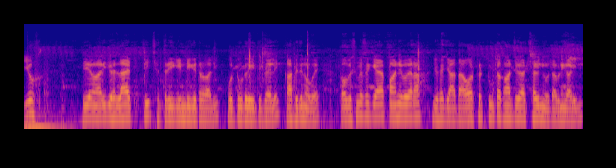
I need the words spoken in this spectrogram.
यो, ये हमारी जो है लाइट थी छतरी की इंडिकेटर वाली, वो टूट गई थी पहले, काफ़ी दिन हो गए। तो अब इसमें से क्या है, पानी वगैरह जो है जाता है और फिर टूटा कांच जो है अच्छा भी नहीं होता अपनी गाड़ी में।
